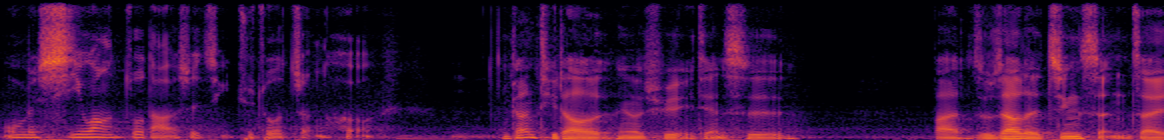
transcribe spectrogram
我们希望做到的事情去做整合。你刚刚提到很有趣的一点是，把主教的精神在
